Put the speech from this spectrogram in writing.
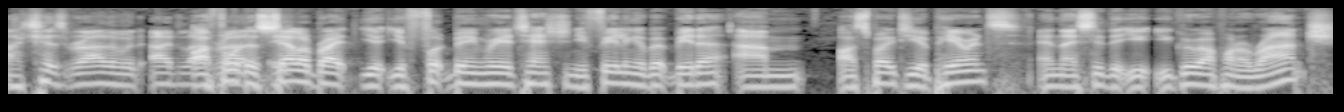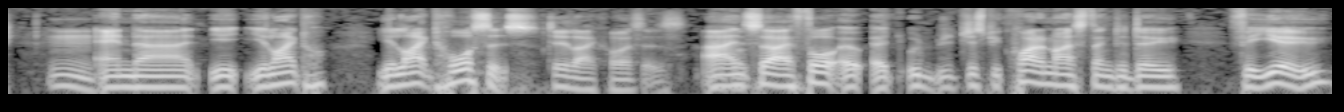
I just rather would. I'd like. I thought to celebrate your, your foot being reattached and you're feeling a bit better. Um, I spoke to your parents and they said that you, you grew up on a ranch Mm, and uh, you, you liked you liked horses. do like horses. Uh, and so I thought it, it would just be quite a nice thing to do for you,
